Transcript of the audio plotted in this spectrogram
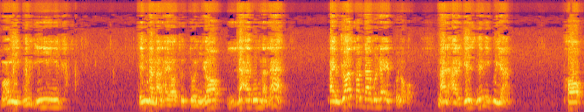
ما می‌گوییم انما الحیات دنیا لعب و ملح پنجاه سال لعب و لعب کن آقا. من هرگز نمی‌گویم پا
